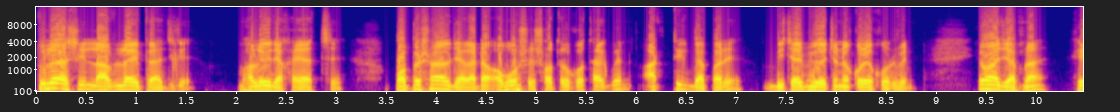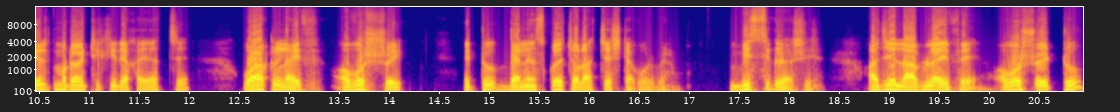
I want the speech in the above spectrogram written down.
তুলা রাশি লাভ লাইফে আজকে ভালোই দেখা যাচ্ছে। প্রফেশনাল জায়গাটা অবশ্যই সতর্ক থাকবেন। আর্থিক ব্যাপারে বিচার বিবেচনা করে করবেন। এবং আজ আপনার হেলথ মোটামুটি ঠিকই দেখা যাচ্ছে। ওয়ার্ক লাইফ অবশ্যই একটু ব্যালেন্স করে চলার চেষ্টা করবেন। বৃশ্চিক রাশি। আজ লাভ লাইফে অবশ্যই একটু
